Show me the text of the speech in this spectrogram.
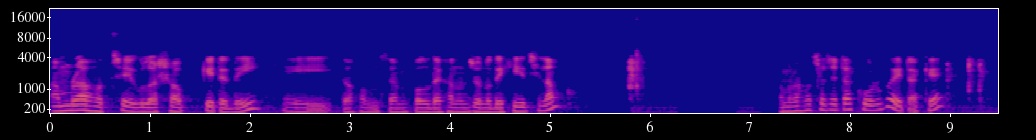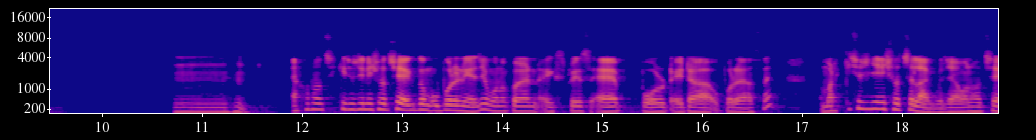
আমরা হচ্ছে এগুলো সব কেটে দেই, এই তখন স্যাম্পল দেখানোর জন্য দেখিয়েছিলাম। আমরা হচ্ছে যেটা করব এটাকে হুম, এখন হচ্ছে কিছু জিনিস হচ্ছে একদম উপরে নিয়ে যে মনে করেন এক্সপ্রেস অ্যাপ পোর্ট এটা উপরে আছে। আমার কিছু জিনিস হচ্ছে লাগবে যেমন হচ্ছে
